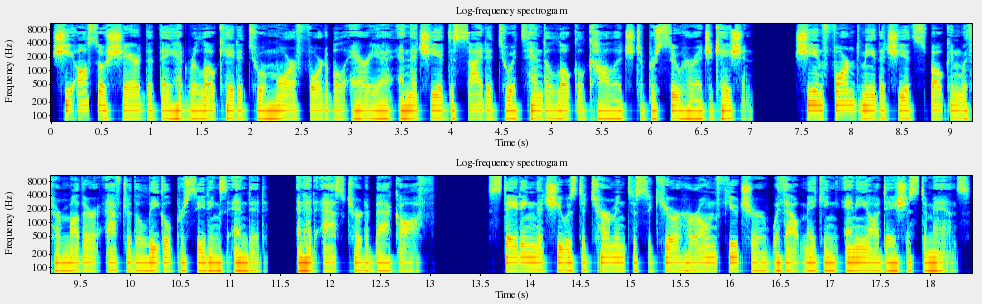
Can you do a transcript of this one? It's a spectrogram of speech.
She also shared that they had relocated to a more affordable area and that she had decided to attend a local college to pursue her education. She informed me that she had spoken with her mother after the legal proceedings ended and had asked her to back off, stating that she was determined to secure her own future without making any audacious demands.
